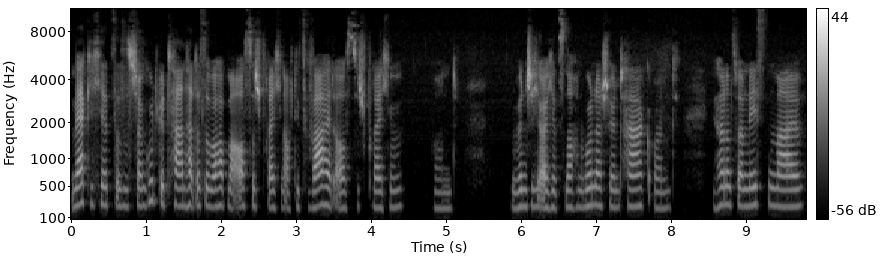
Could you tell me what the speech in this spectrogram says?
merke ich jetzt, dass es schon gut getan hat, das überhaupt mal auszusprechen, auch diese Wahrheit auszusprechen. Und wünsche ich euch jetzt noch einen wunderschönen Tag und wir hören uns beim nächsten Mal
